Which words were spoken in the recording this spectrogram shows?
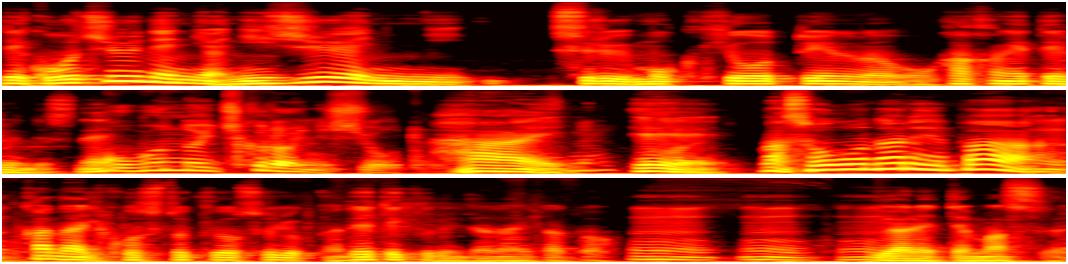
で、50年には20円にする目標というのを掲げてるんですね。5分の1くらいにしようと、ね、はい。ええー、まあそうなれば、かなりコスト競争力が出てくるんじゃないかと言われてます。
